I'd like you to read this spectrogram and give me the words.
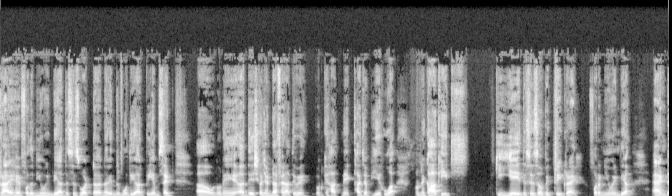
क्राई है for the new India this is what Narendra Modi our P M said उन्होंने देश का झंडा फहराते हुए उनके हाथ में एक था जब ये हुआ। उन्होंने कहा कि कि ये this is a victory cry for a new India and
